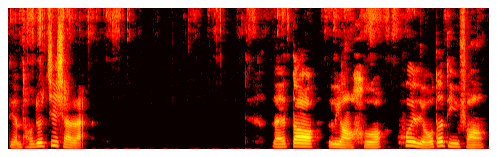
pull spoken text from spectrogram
点头就记下来。来到两河汇流的地方，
